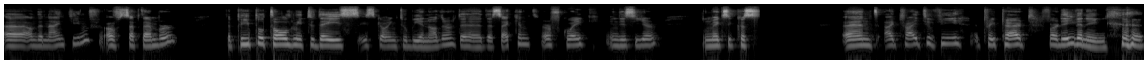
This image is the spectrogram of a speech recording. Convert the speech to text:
uh, on the 19th of September. The people told me today is, is going to be another, the, the second earthquake in this year in Mexico. And I try to be prepared for the evening.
